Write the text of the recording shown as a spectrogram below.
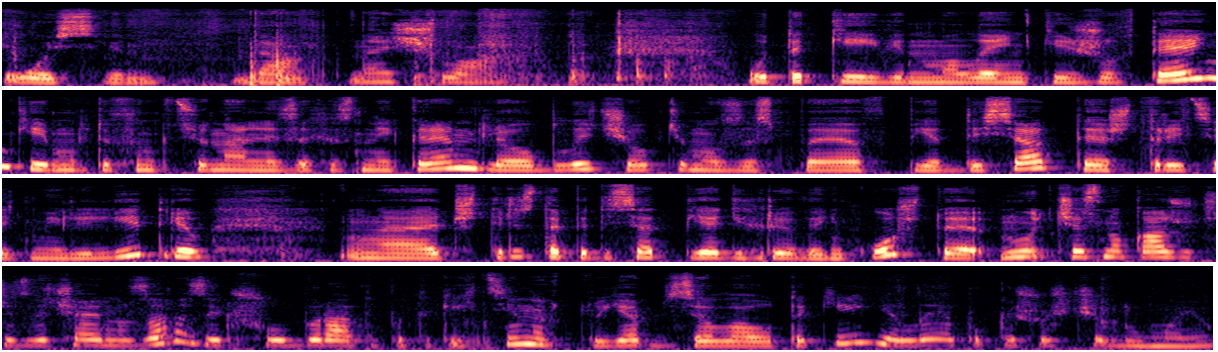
Ось він, да, знайшла. Отакий він маленький, жовтенький, мультифункціональний захисний крем для обличчя Optimal з SPF 50, теж 30 мл. 455 гривень коштує. Ну, чесно кажучи, звичайно, зараз, якщо обирати по таких цінах, то я б взяла отакий, але я поки що ще думаю.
